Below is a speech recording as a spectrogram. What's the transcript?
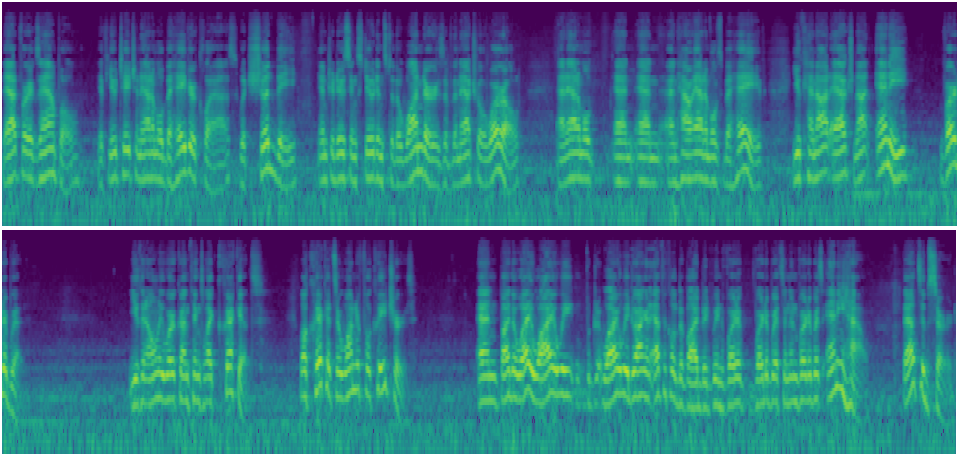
that, for example, if you teach an animal behavior class, which should be introducing students to the wonders of the natural world, and animal and, and, and how animals behave, you cannot act not any vertebrate. You can only work on things like crickets. Well, crickets are wonderful creatures. And by the way, why are we, why are we drawing an ethical divide between vertebrates and invertebrates anyhow? That's absurd.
